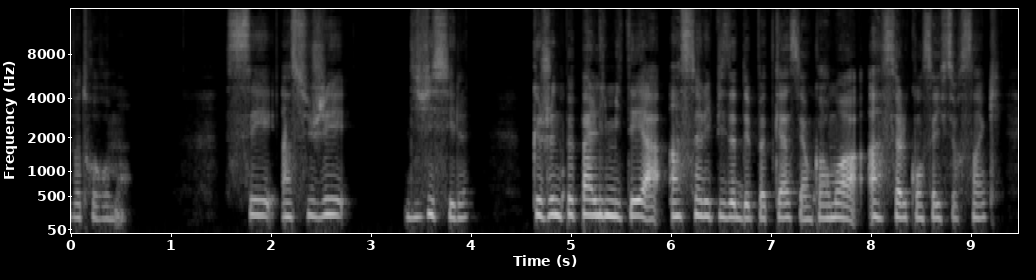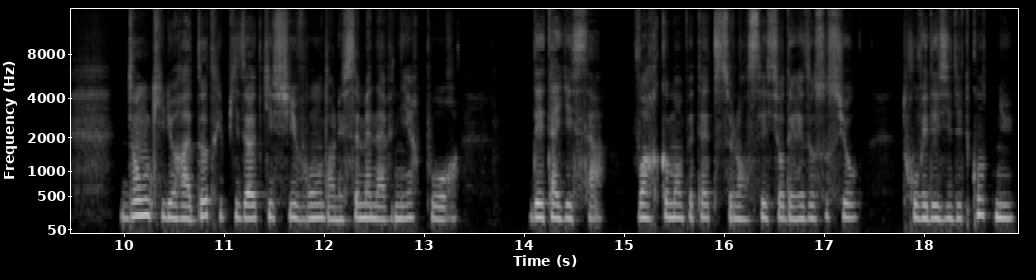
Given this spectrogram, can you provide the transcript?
votre roman. C'est un sujet difficile que je ne peux pas limiter à un seul épisode de podcast et encore moins à un seul conseil sur cinq. Donc il y aura d'autres épisodes qui suivront dans les semaines à venir pour détailler ça, voir comment peut-être se lancer sur des réseaux sociaux, trouver des idées de contenu,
